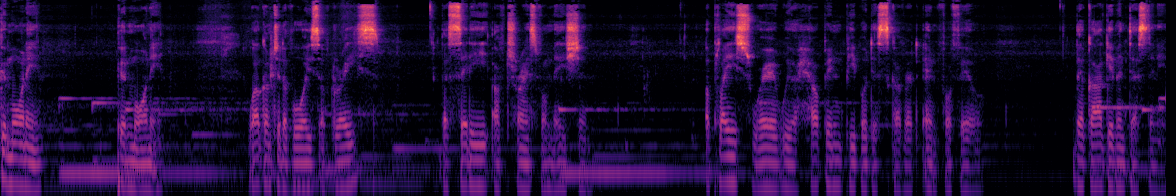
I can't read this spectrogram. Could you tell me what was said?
Good morning. Good morning. Welcome to the Voice of Grace, the city of transformation, a place where we are helping people discover and fulfill their God given destiny,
